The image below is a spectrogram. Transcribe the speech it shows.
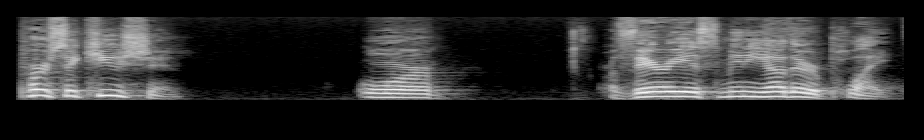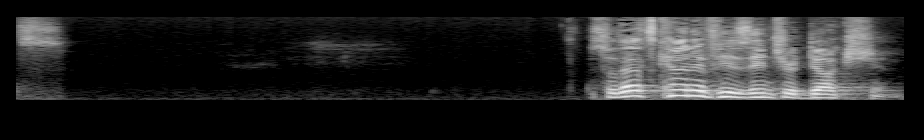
Persecution or various many other plights. So that's kind of his introduction,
